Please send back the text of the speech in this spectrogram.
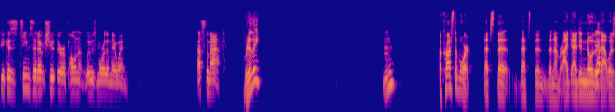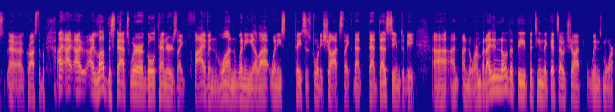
Because teams that outshoot their opponent lose more than they win. That's the math. Really? Hmm? Across the board. That's the that's the the number. I, I didn't know that yep. that was uh, across the board. I, I I love the stats where a goaltender is like five and one when he allow, when he faces forty shots. Like that that does seem to be uh, a, a norm. But I didn't know that the the team that gets outshot wins more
